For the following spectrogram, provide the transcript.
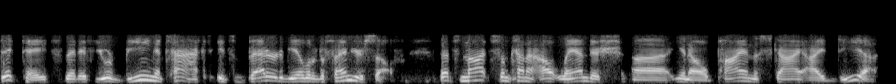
dictates that if you're being attacked, it's better to be able to defend yourself. That's not some kind of outlandish, uh, you know, pie in the sky idea.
